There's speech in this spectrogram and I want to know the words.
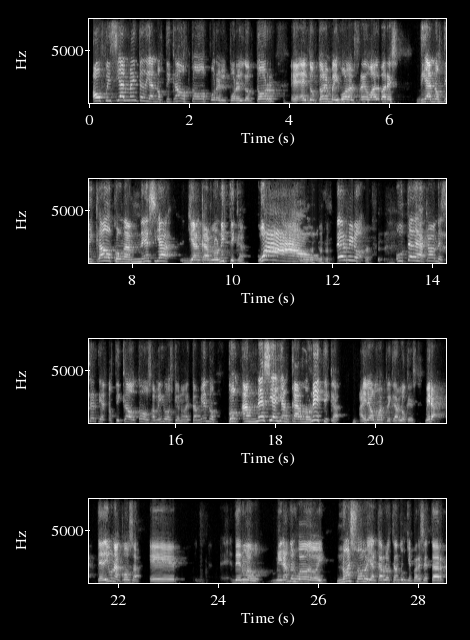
oficialmente diagnosticados todos por el, por el doctor, eh, el doctor en béisbol Alfredo Álvarez. diagnosticado con amnesia giancarlonística. ¡Wow! Término. Ustedes acaban de ser diagnosticados todos, amigos que nos están viendo, con amnesia giancarlonística. Ahí le vamos a explicar lo que es. Mira, te digo una cosa. Eh, de nuevo, mirando el juego de hoy, no es solo Giancarlo Stanton quien parece estar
